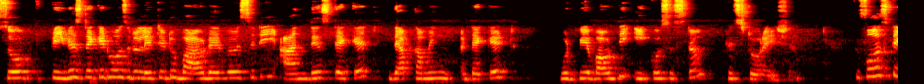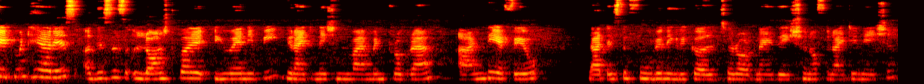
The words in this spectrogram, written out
so previous decade was related to biodiversity and this decade, the upcoming decade would be about the ecosystem restoration. The first statement here is uh, this is launched by UNEP, United Nations Environment Program and the FAO that is the Food and Agriculture Organization of United Nations.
